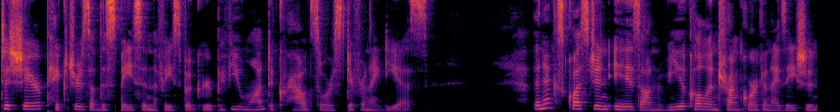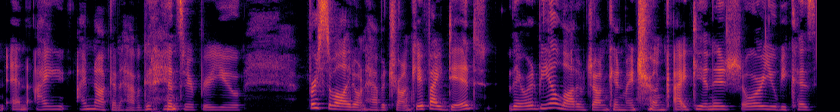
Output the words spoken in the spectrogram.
to share pictures of the space in the Facebook group if you want to crowdsource different ideas. The next question is on vehicle and trunk organization, and I, I'm not going to have a good answer for you. First of all, I don't have a trunk. If I did, there would be a lot of junk in my trunk, I can assure you, because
